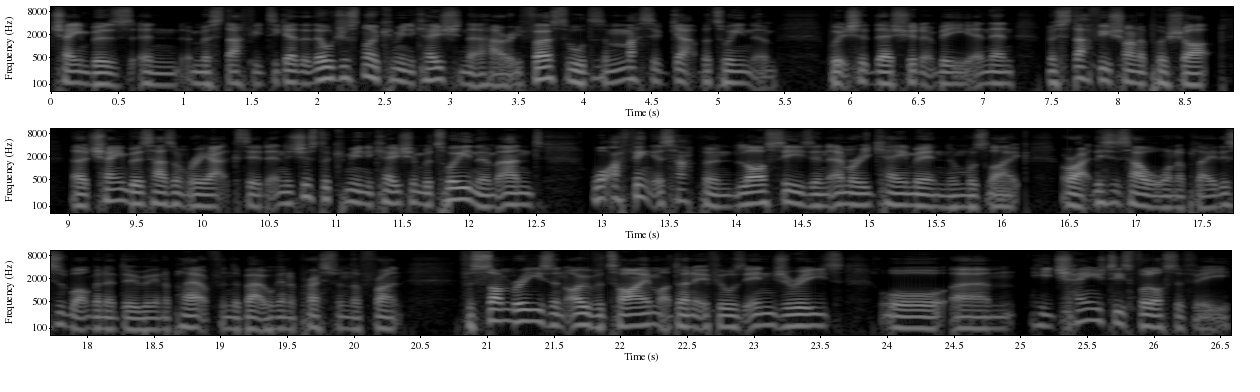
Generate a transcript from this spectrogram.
Chambers and Mustafi together, there was just no communication there, Harry. First of all, there's a massive gap between them, which there shouldn't be. And then Mustafi's trying to push up. Uh, Chambers hasn't reacted, and it's just the communication between them. And what I think has happened last season, Emery came in and was like, "All right, this is how I want to play. This is what I'm going to do. We're going to play up from the back. We're going to press from the front." For some reason, over time, I don't know if it was injuries or um, he changed his philosophy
